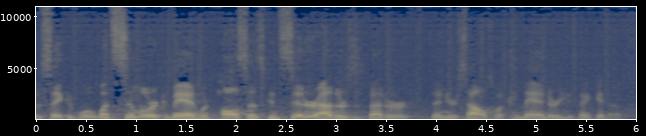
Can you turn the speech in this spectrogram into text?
I was well, what similar command when Paul says, consider others as better than yourselves? What command are you thinking of?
